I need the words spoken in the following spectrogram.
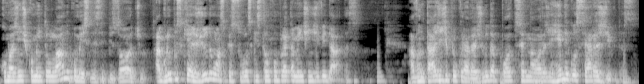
Como a gente comentou lá no começo desse episódio, há grupos que ajudam as pessoas que estão completamente endividadas. A vantagem de procurar ajuda pode ser na hora de renegociar as dívidas.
